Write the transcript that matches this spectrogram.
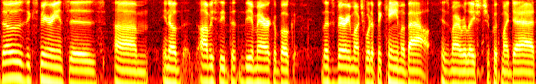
those experiences, um, you know, obviously the, the America book, that's very much what it became about is my relationship with my dad.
